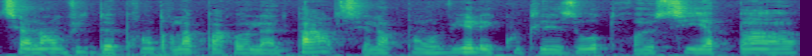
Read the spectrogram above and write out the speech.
si elle a envie de prendre la parole, elle parle. Si elle n'a pas envie, elle écoute les autres. Euh, s'il y a pas,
